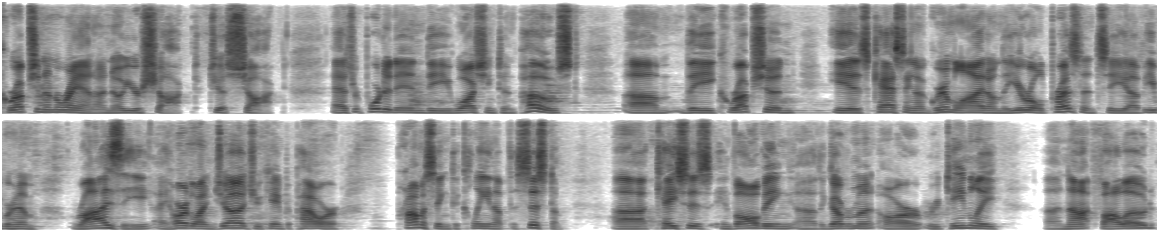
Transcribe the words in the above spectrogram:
corruption in Iran. I know you're shocked, just shocked. As reported in the Washington Post, um, the corruption is casting a grim light on the year old presidency of Ibrahim Raisi, a hardline judge who came to power promising to clean up the system. Uh, cases involving uh, the government are routinely uh, not followed,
